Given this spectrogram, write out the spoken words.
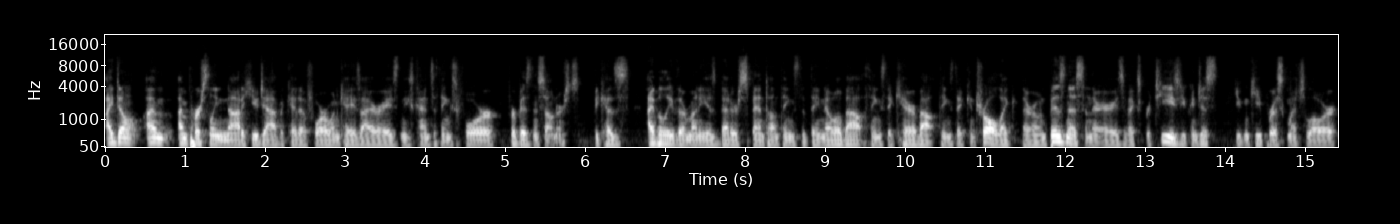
i don't i'm i'm personally not a huge advocate of 401ks iras and these kinds of things for for business owners because I believe their money is better spent on things that they know about, things they care about, things they control, like their own business and their areas of expertise. You can just you can keep risk much lower,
